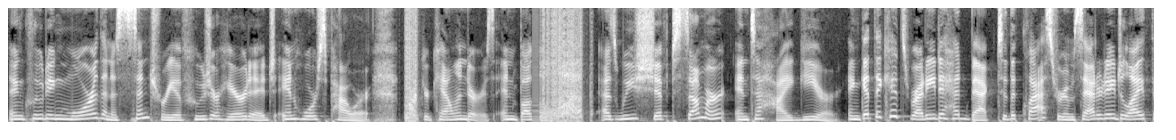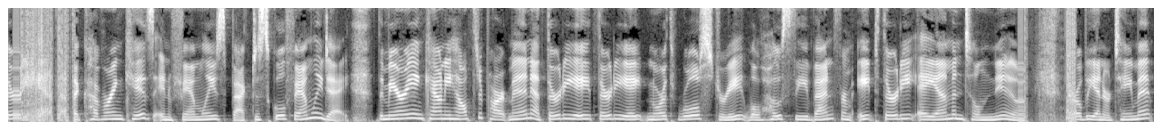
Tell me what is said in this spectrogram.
including more than a century of Hoosier heritage and horsepower. Mark your calendars and buckle up as we shift summer into high gear. And get the kids ready to head back to the classroom Saturday, July 30th at the Covering Kids and Families Back to School Family Day. The Marion County Health Department at 3838 North Rural Street will host the event from 8:30 a.m. until noon. There will be entertainment,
